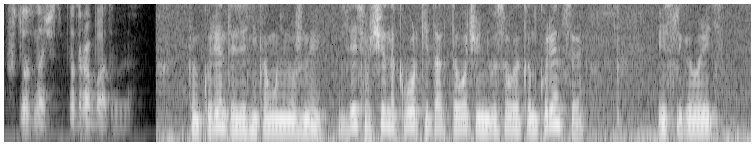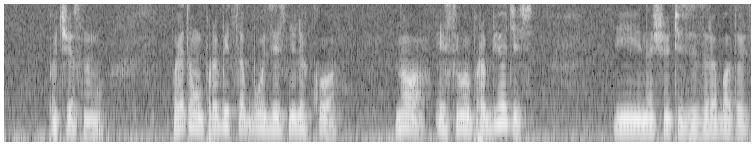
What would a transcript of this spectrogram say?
Что значит подрабатываю? Конкуренты здесь никому не нужны. Здесь вообще на кворке так-то очень высокая конкуренция, если говорить по-честному. Поэтому пробиться будет здесь нелегко. Но если вы пробьетесь и начнете здесь зарабатывать,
